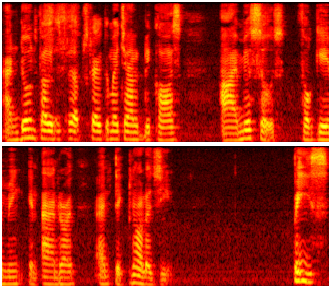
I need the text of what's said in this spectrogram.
And don't forget to subscribe to my channel because I'm your source for gaming in Android and technology. Peace.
